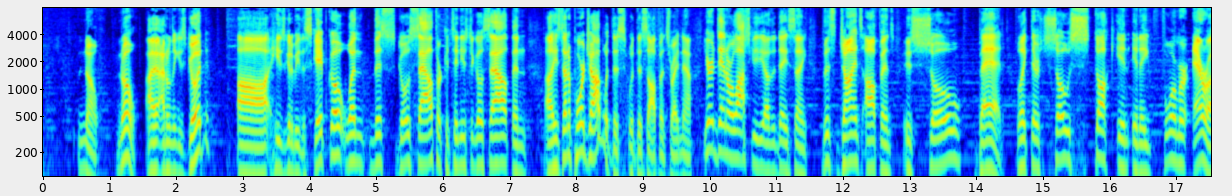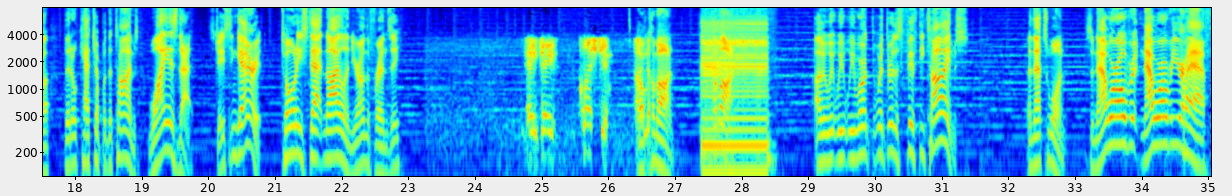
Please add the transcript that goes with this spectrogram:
no, no. I, I don't think he's good. Uh, he's going to be the scapegoat when this goes south or continues to go south, and uh, he's done a poor job with this with this offense right now. You heard Dan Orlovsky the other day saying this Giants offense is so bad, like they're so stuck in in a former era they don't catch up with the times. Why is that? It's Jason Garrett, Tony Staten Island. You're on the frenzy. Hey, Dave. Question. Oh, come on, come on. I mean, we we, we went, went through this 50 times and that's one. So now we're over. Now we're over your half,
